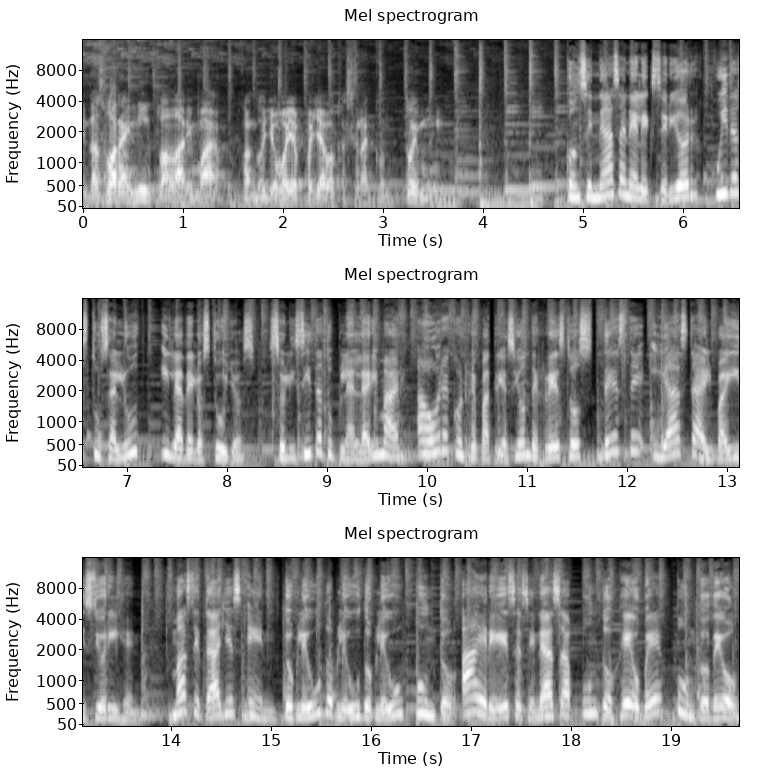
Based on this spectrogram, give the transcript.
And that's what I need, Plan Larimar, cuando yo vaya para allá a vacacionar con todo el mundo. Con Senasa en el exterior, cuidas tu salud y la de los tuyos. Solicita tu plan Larimar ahora con repatriación de restos desde y hasta el país de origen. Más detalles en www.arssenasa.gov.do.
